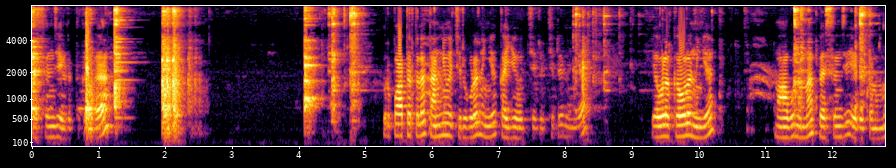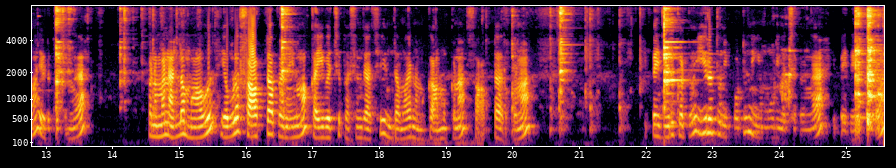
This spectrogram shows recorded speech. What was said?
பிசைஞ்சு எடுத்துக்கோங்க. ஒரு பாத்திரத்தில் தண்ணி வச்சுட்டு கூட நீங்கள் கையை வச்சு வச்சுட்டு நீங்கள் எவ்வளோக்கு எவ்வளோ நீங்கள் மாவு நம்ம பிசைஞ்சு எடுக்கணுமோ எடுத்துக்கோங்க. இப்போ நம்ம நல்ல மாவு எவ்வளோ சாஃப்டாக பிணையணுமோ கை வச்சு பிசைஞ்சாச்சு இந்த மாதிரி நமக்கு அமுக்குனா சாஃப்டாக இருக்கணும். இப்போ இது இருக்கட்டும் ஈரத்துணி போட்டு நீங்கள் மூடி வச்சுக்கோங்க. இப்போ இது இருக்கட்டும்.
